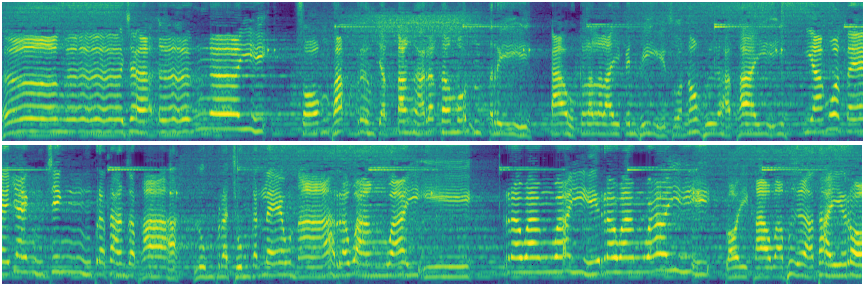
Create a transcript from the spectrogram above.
เอิงเออชะเอิงเอยสองพักเริ่มจัดตั้งรัฐมนตรีก้าวกระไลเป็นพี่ส่วนน้องเพื่อไทย อย่ามัวแต่แย่งชิงประธานสภา ลุมประชุมกันแล้วนาระวังไว้ ระวังไว้ ระวังไว้ ปล่อยข่าวว่าเพื่อไทยรอ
